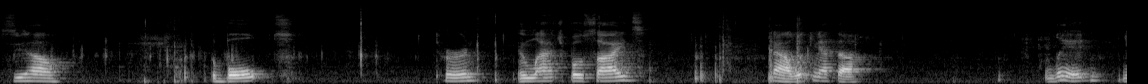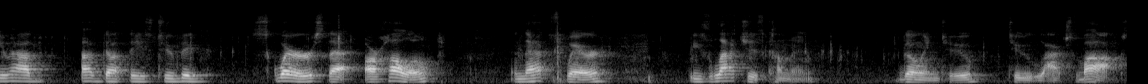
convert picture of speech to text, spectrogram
See how the bolts turn and latch both sides. Now, looking at the lid, you have, I've got these two big squares that are hollow, and that's where these latches come in, go into, to latch the box.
